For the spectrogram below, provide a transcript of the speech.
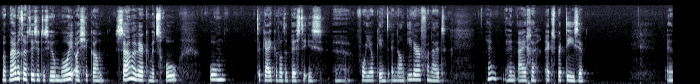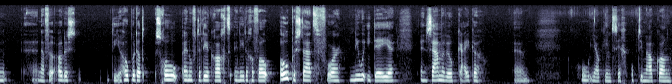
wat mij betreft is het dus heel mooi als je kan samenwerken met school om te kijken wat het beste is uh, voor jouw kind. En dan ieder vanuit hun eigen expertise. En uh, nou, veel ouders die hopen dat school en of de leerkracht in ieder geval open staat voor nieuwe ideeën en samen wil kijken um, hoe jouw kind zich optimaal kan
